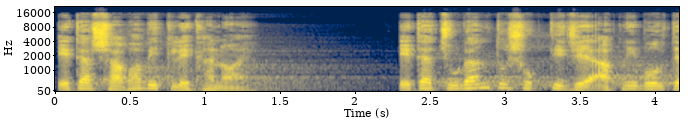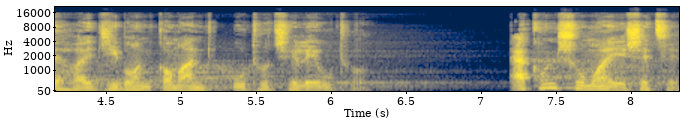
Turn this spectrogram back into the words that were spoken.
এটা স্বাভাবিক লেখা নয়। এটা চূড়ান্ত শক্তি যে আপনি বলতে হয় জীবন কমান্ড, উঠো ছেলে, উঠো। এখন সময় এসেছে।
